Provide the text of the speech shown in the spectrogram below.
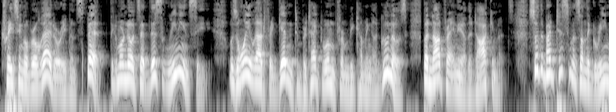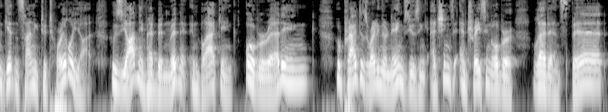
tracing over lead, or even spit. The Gemara notes that this leniency was only allowed for Gittin to protect women from becoming agunos, but not for any other documents. So the participants on the Green Gittin signing tutorial yacht, whose yacht name had been written in black ink over red ink, who practiced writing their names using etchings and tracing over lead and spit,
